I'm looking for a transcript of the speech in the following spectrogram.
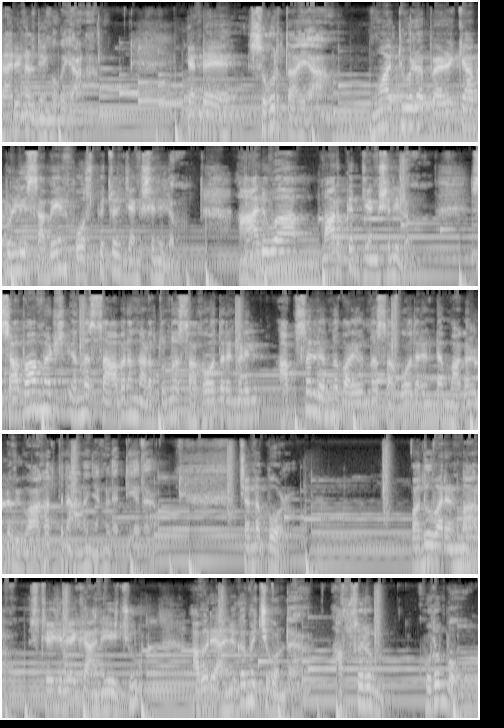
കാര്യങ്ങൾ നീങ്ങുകയാണ്. എന്റെ സുഹൃത്തായ മൂവാറ്റുപുഴ പേഴയ്ക്കാപ്പള്ളി സബേൻ ഹോസ്പിറ്റൽ ജംഗ്ഷനിലും ആലുവ മാർക്കറ്റ് ജംഗ്ഷനിലും സഭാമെഡ് എന്ന സ്ഥാപനം നടത്തുന്ന സഹോദരങ്ങളിൽ അഫ്സൽ എന്ന് പറയുന്ന സഹോദരന്റെ മകളുടെ വിവാഹത്തിനാണ് ഞങ്ങൾ എത്തിയത്. ചെന്നപ്പോൾ വധുവരന്മാർ സ്റ്റേജിലേക്ക് അനയിച്ചു അവരെ അനുഗമിച്ചുകൊണ്ട് അഫ്സലും കുടുംബവും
